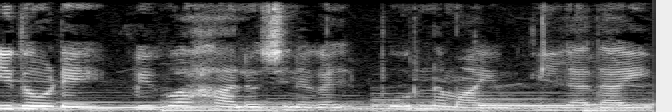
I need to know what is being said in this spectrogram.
ഇതോടെ വിവാഹാലോചനകൾ പൂർണമായും ഇല്ലാതായി.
